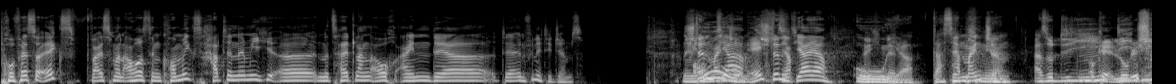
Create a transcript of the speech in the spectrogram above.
Professor X, weiß man auch aus den Comics, hatte nämlich äh, eine Zeit lang auch einen der, der Infinity Gems. Nee, Stimmt, ja, echt? stimmt, ja, ja. Oh Welchen ja, das Mind mir... Gem. Also die. Okay, die, logisch.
